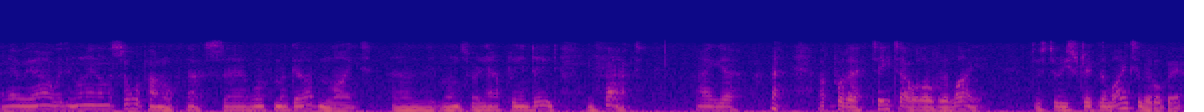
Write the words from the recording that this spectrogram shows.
And there we are with it running on the solar panel. That's uh, one from a garden light and it runs very happily indeed. In fact, I, uh, I've put a tea towel over the light just to restrict the light a little bit.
